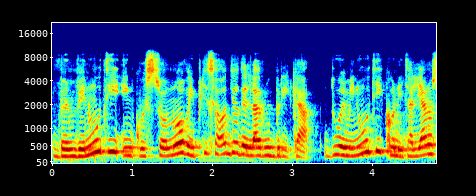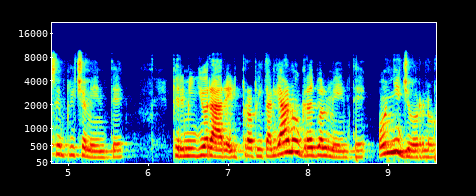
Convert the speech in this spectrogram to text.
Benvenuti in questo nuovo episodio della rubrica Due minuti con italiano semplicemente, per migliorare il proprio italiano gradualmente, ogni giorno.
